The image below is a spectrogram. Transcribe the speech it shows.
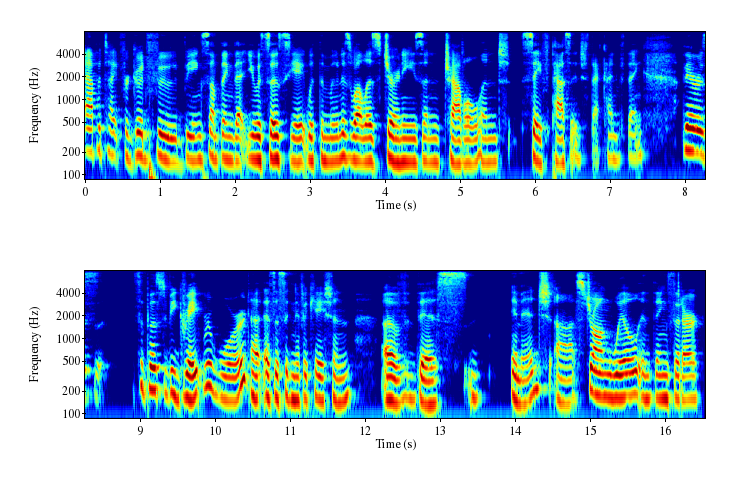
appetite for good food being something that you associate with the moon, as well as journeys and travel and safe passage, that kind of thing. There's supposed to be great reward uh, as a signification of this image, uh, strong will in things that are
